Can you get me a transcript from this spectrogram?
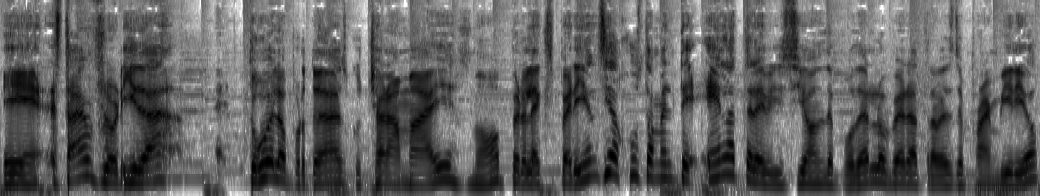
Eh, estaba en Florida, tuve la oportunidad de escuchar a Mai, ¿no? Pero la experiencia justamente en la televisión, de poderlo ver a través de Prime Video,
